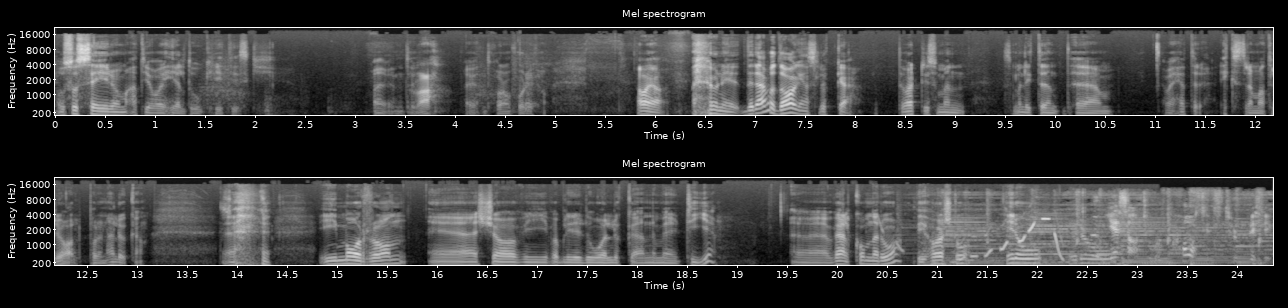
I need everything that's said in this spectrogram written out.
och så säger de att jag är helt okritisk. Jag vet inte, Va? jag vet inte var de får det ifrån. Ja, ja. Hörrni, det där var dagens lucka. Det vart ju som en, som en liten, eh, vad heter det, extra material på den här luckan. Eh, Imorgon eh, kör vi, vad blir det då, lucka nummer 10. Eh, välkomna då, vi hörs då. Hej då! Yes, Arthur, of course it's terrific.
